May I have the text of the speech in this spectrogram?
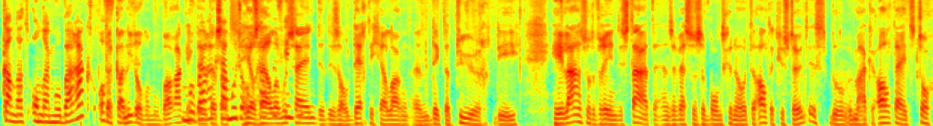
kan dat onder Mubarak? Of dat kan niet onder Mubarak. Mubarak Ik denk dat zou dat heel helder moet zijn. Dit is al 30 jaar lang een dictatuur... die helaas door de Verenigde Staten en zijn westerse bondgenoten... altijd gesteund is. Ik bedoel, we maken altijd toch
